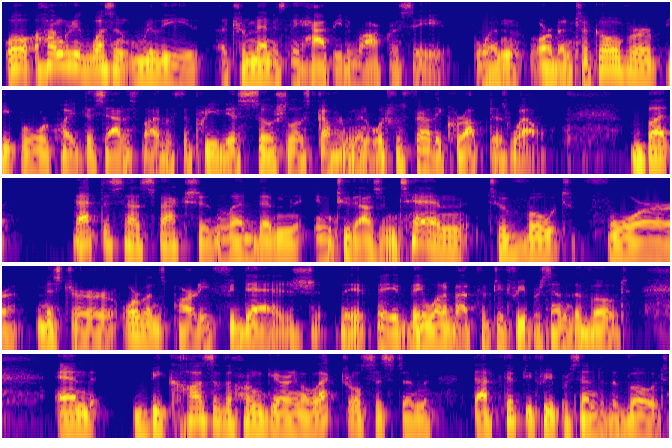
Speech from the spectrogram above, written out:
Well, Hungary wasn't really a tremendously happy democracy when Orban took over. People were quite dissatisfied with the previous socialist government, which was fairly corrupt as well. But that dissatisfaction led them in 2010 to vote for Mr. Orban's party, Fidesz. They, they, they won about 53% of the vote. And because of the Hungarian electoral system, that 53% of the vote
